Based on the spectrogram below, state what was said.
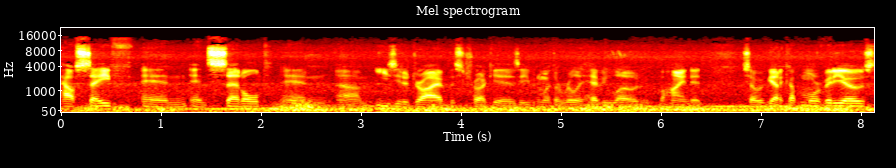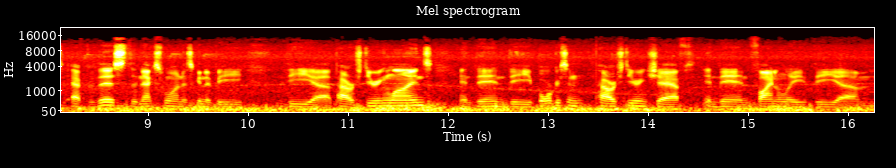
how safe and, and settled and um, easy to drive this truck is, even with a really heavy load behind it. So we've got a couple more videos after this. The next one is going to be the uh, power steering lines, and then the Borgeson power steering shaft, and then finally the um,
